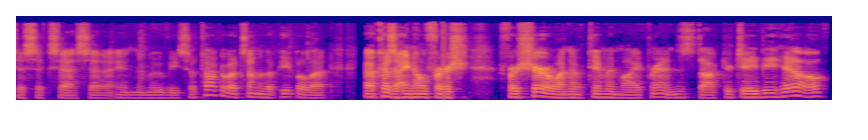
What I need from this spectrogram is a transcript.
to success uh, in the movie. So talk about some of the people that, because I know for sh- for sure one of Tim and my friends, Dr. J.B. Hill,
